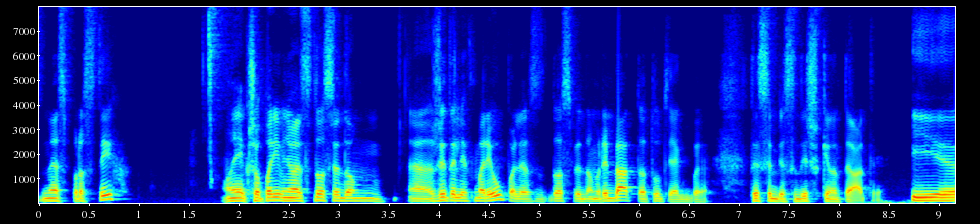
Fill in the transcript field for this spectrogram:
не з простих. Але якщо порівнювати з досвідом е, жителів Маріуполя, з досвідом ребят, то тут якби ти собі сидиш в кінотеатрі. І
